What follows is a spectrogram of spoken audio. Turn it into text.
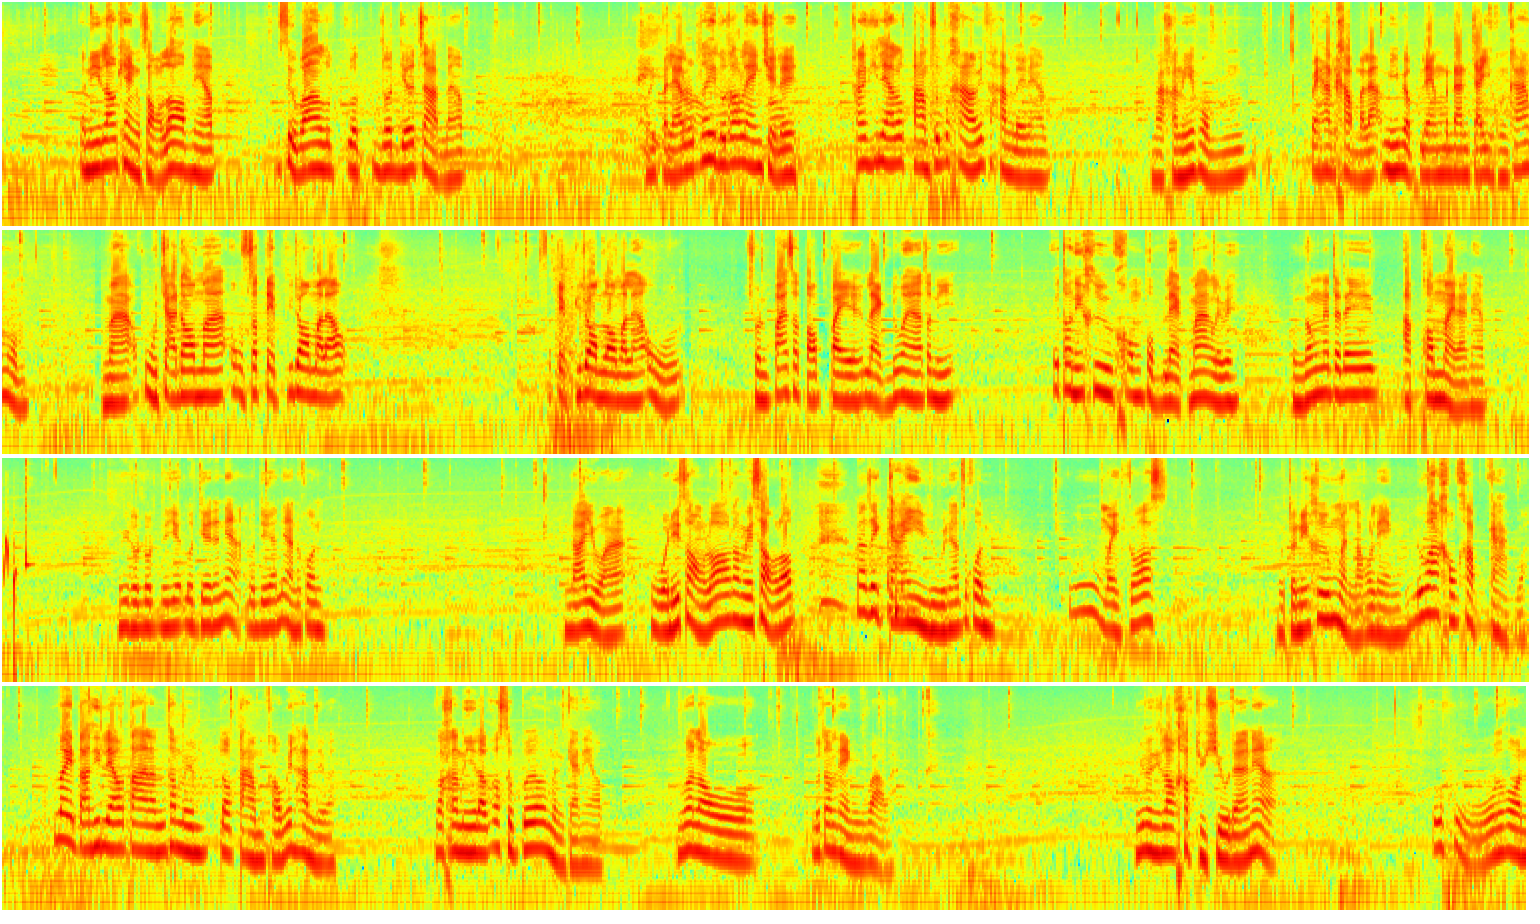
วันนี้เราแข่งสองรอบนะครับ รู้สึกว่ารถรถรถเยอะจัดนะครับ เฮ้ยไปแล้วรถเฮ้ยรถเราแรงเฉยเลย ครั้งที่แล้วเราตามซูเปอร์คาร์ไม่ทันเลยนะครับ มาครั้งนี้ผมไปหัดขับมาแล้ว มีแบบแรงบันดาลใจอยู่ข้างๆผม มาโอ้โหจ่าดอมมาโอ้โหสเต็ปพี่ดอมมาแล้ว สเต็ปพี่ดอมเรามาแล้วโอ้โหชนป้ายสต็อปไปแหลกด้วยฮะตอนนี้เฮ้ยตอนนี้คือคอมผมแหลกมากเลยเว้ยผมต้องน่าจะได้อัพคอมใหม่แล้วนะครับเฮ้ยรถรถเยอะรถเยอะนะเนี่ยรถเยอะเนี่ยทุกคนได้อยู่ฮะโอ้โหนี่สองรอบทำไมสองรอบน่าจะไกลอยู่นะครับทุกคนโอ้ my god โหตัวนี้คือเหมือนเราแรงหรือว่าเขาขับกากวะไม่ตาที่แล้วตานั้นทำไมเราตามเขาไม่ทันเลยวะ แล้วครั้งนี้เราก็ซูเปอร์เหมือนกันนะครับว่าเรารู้ต้องแรงกว่าวะเฮ้ยตอนนี้เราขับชิวๆแล้วเนี่ย โอ้โหทุกคน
